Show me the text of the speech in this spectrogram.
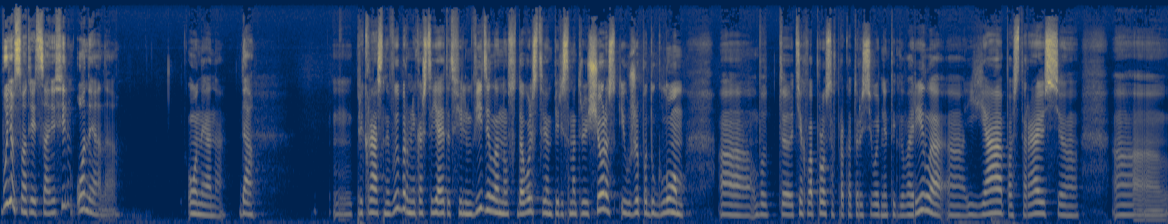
Будем смотреть с вами фильм «Он и она». «Он и она». Да. Прекрасный выбор. Мне кажется, я этот фильм видела, но с удовольствием пересмотрю еще раз и уже под углом а, вот э, тех вопросов, про которые сегодня ты говорила, а, я постараюсь а, а,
